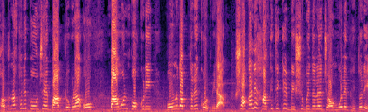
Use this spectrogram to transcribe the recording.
ঘটনাস্থলে পৌঁছায় বাগডোগরা ও বামন পকরি বন দপ্তরের কর্মীরা। সকালে হাতিটিকে বিশ্ববিদ্যালয়ের জঙ্গলের ভেতরে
